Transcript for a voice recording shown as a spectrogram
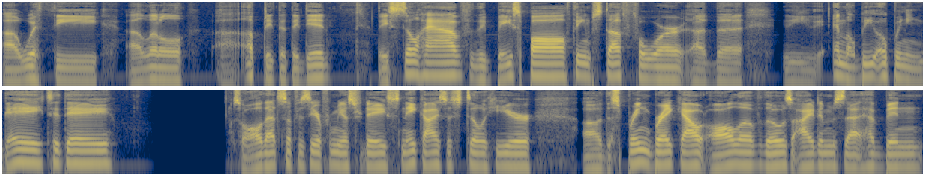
uh, with the uh, little uh, update that they did they still have the baseball theme stuff for uh, the the MLB opening day today. So all that stuff is here from yesterday. Snake Eyes is still here. Uh, the spring breakout, all of those items that have been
